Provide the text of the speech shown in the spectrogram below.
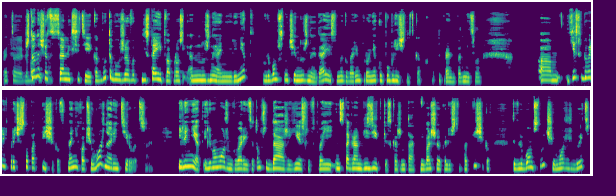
Это Что насчет социальных сетей? Как будто бы уже вот не стоит вопрос, а нужны они или нет. В любом случае нужны, да, если мы говорим про некую публичность, как ты правильно подметила. Если говорить про число подписчиков, на них вообще можно ориентироваться? Или нет? Или мы можем говорить о том, что даже если в твоей инстаграм-визитке, скажем так, небольшое количество подписчиков, ты в любом случае можешь быть,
